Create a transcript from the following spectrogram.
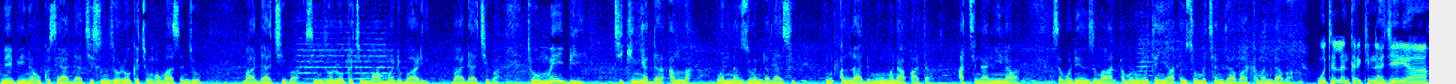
maybe na uku sai a dace. Sun zo lokacin obasanjo ba dace ba. Sun zo lokacin muhammadu buhari ba dace ba. To maybe cikin yardar allah wannan zuwan da za su in allah da mu muna fata. A tunani nawa. Saboda yanzu ma al'amarin wutan ya dan so mu canja ba kamar da ba. Wutar lantarkin najeriya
